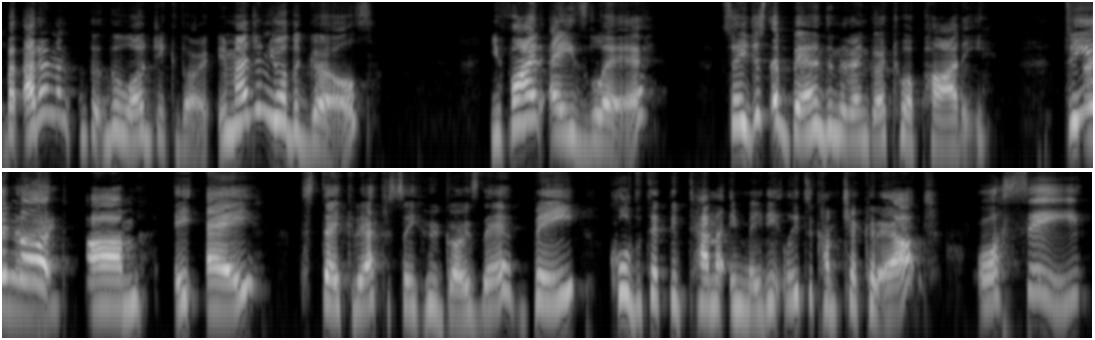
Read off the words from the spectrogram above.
But I don't know the, the logic though. Imagine you're the girls, you find A's lair, so you just abandon it and go to a party. Do you not um A- A stake it out to see who goes there? B call Detective Tanner immediately to come check it out? Or C,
